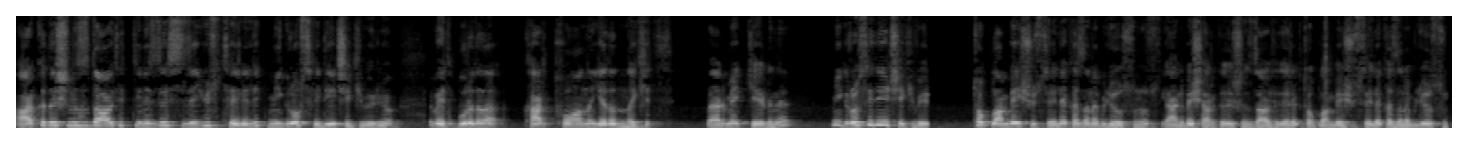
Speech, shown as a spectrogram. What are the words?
Arkadaşınızı davet ettiğinizde size 100 TL'lik Migros hediye çeki veriyor. Evet burada kart puanı ya da nakit vermek yerine Migros hediye çeki veriyor. Toplam 500 TL kazanabiliyorsunuz. Yani 5 arkadaşınızı davet ederek toplam 500 TL kazanabiliyorsunuz.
